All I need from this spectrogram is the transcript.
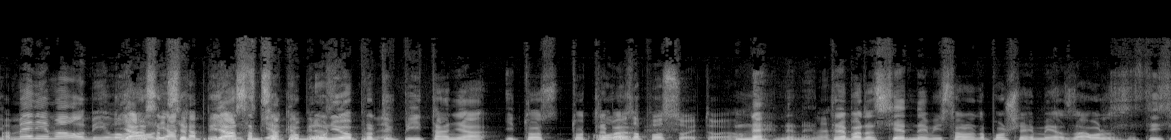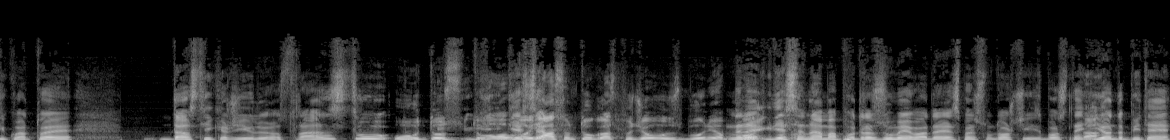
Pa meni je malo bilo, ja ono, sam ja se, kapiram, ja sam se kapiram- probunio protiv pitanja i to, to treba... Ono za posao je to, jel? Ne, ne, ne, ne. Treba da sjednem i stvarno da pošaljem mail Zavodu za statistiku, a to je da ste ikad živjeli u inostranstvu. U, to, to, ovo, se- ja sam tu gospođu ovu zbunio. Ne, ne, potpuno. gdje se nama podrazumeva da jesmo jer smo došli iz Bosne Da. i onda pitanje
